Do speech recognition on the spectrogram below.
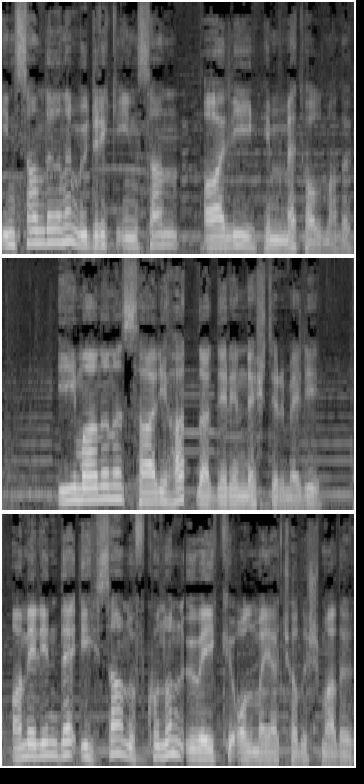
İnsanlığını müdrik insan âli himmet olmalı. İmanını salihatla derinleştirmeli. Amelinde ihsan ufkunun üveyki olmaya çalışmalı.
